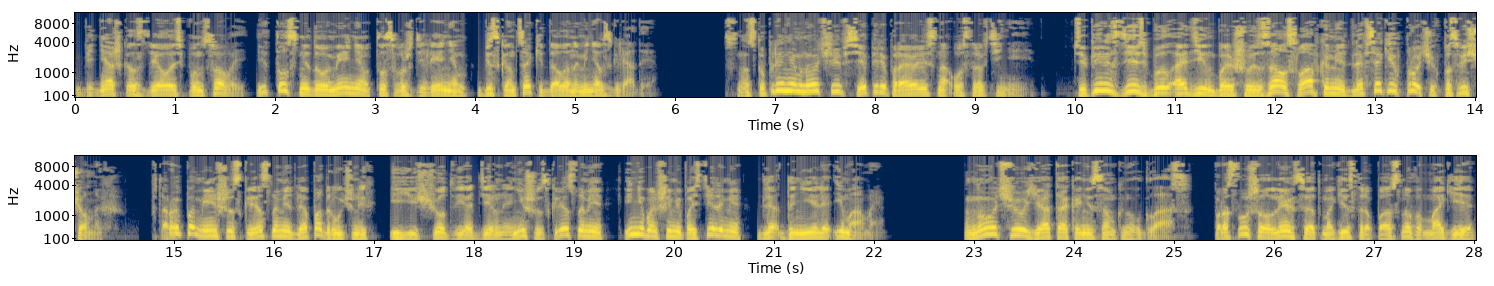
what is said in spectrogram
Бедняжка сделалась пунцовой и то с недоумением, то с вожделением без конца кидала на меня взгляды. С наступлением ночи все переправились на остров теней. Теперь здесь был один большой зал с лавками для всяких прочих посвященных, второй поменьше с креслами для подручных и еще две отдельные ниши с креслами и небольшими постелями для Даниэля и мамы. Ночью я так и не сомкнул глаз. Прослушал лекции от магистра по основам магии,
